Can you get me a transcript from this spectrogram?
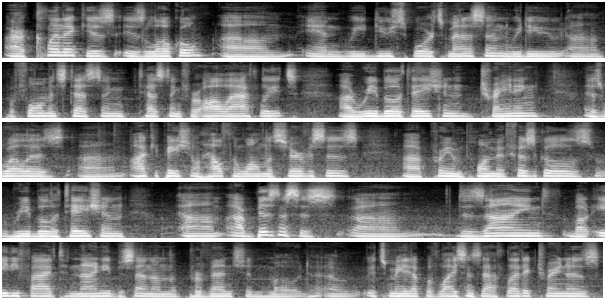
Our clinic is is local, um, and we do sports medicine. We do uh, performance testing, testing for all athletes, uh, rehabilitation training, as well as um, occupational health and wellness services, uh, pre-employment physicals, rehabilitation. Um, our business is um, designed about 85 to 90 percent on the prevention mode. Uh, it's made up of licensed athletic trainers,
